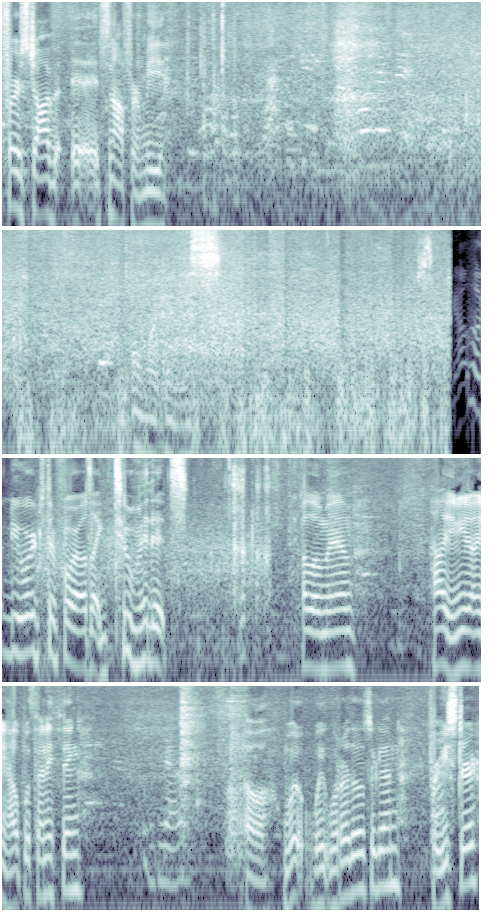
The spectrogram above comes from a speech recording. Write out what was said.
First job, it's not for me. Oh my goodness. How long do you work there for? I was like two minutes. Hello, ma'am. Hi, you need any help with anything? no. Oh, what, wait, what are those again? For Easter?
